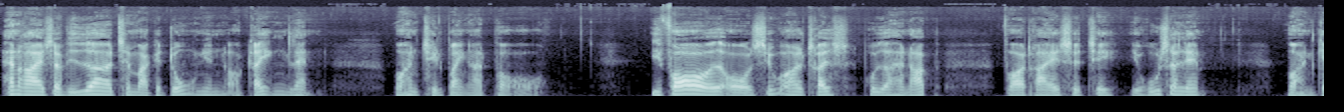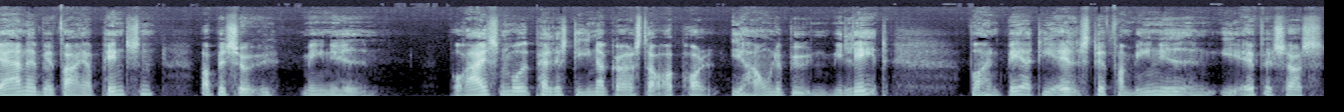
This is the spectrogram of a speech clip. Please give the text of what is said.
Han rejser videre til Makedonien og Grækenland, hvor han tilbringer et par år. I foråret år 57 bryder han op for at rejse til Jerusalem, hvor han gerne vil fejre pinsen og besøge menigheden. På rejsen mod Palæstina gøres der ophold i havnebyen Milet, hvor han beder de ældste fra menigheden i Efesos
